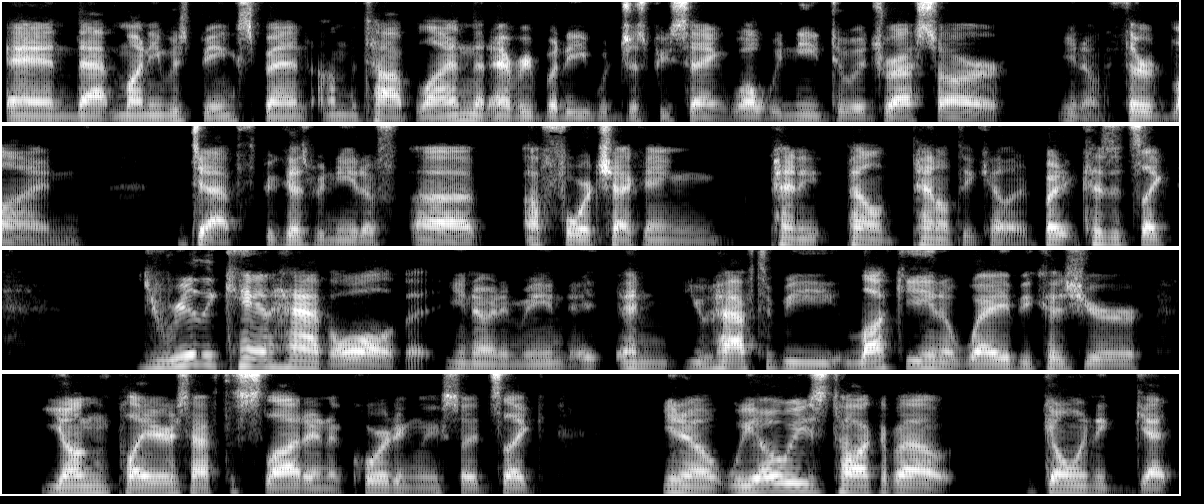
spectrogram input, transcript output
and that money was being spent on the top line that everybody would just be saying, well, we need to address our, you know, third line depth because we need a uh, a forechecking penny penalty killer, but because it's like you really can't have all of it. You know what I mean? It, and you have to be lucky in a way because your young players have to slot in accordingly. So it's like, you know, we always talk about going to get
